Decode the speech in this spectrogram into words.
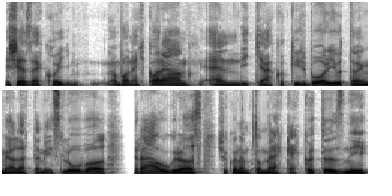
és ezek, hogy van egy karám, elindítják a kis borjút, te meg mellette mész lóval, ráugrasz, és akkor nem tudom, meg kell kötözni,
